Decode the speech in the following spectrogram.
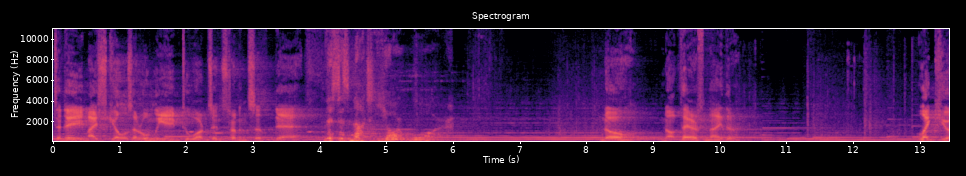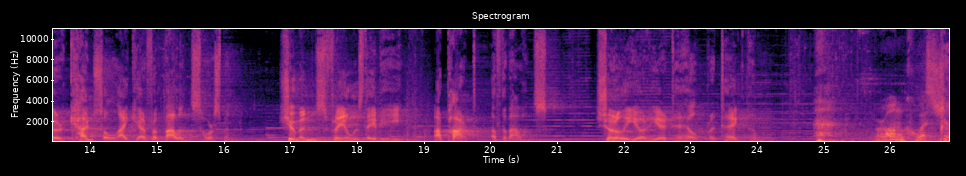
Today, my skills are only aimed towards instruments of death. This is not your war. No, not theirs neither. Like your council, I care for balance, horsemen. Humans, frail as they be, are part of the balance. Surely you're here to help protect them. Wrong question.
